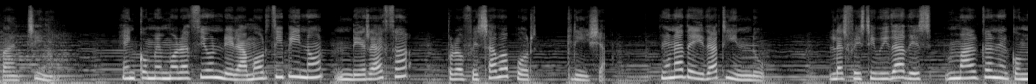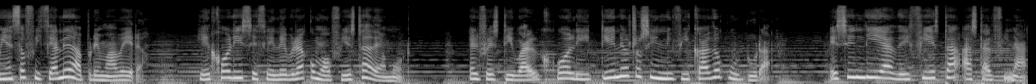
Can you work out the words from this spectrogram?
Panchini en conmemoración del amor divino de raza profesada por Krishna, una deidad hindú. Las festividades marcan el comienzo oficial de la primavera. El Holi se celebra como fiesta de amor. El festival Holi tiene otro significado cultural. Es el día de fiesta hasta el final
